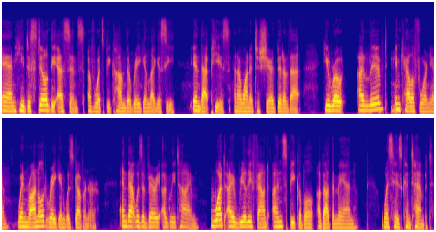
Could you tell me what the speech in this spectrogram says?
and he distilled the essence of what's become the Reagan legacy in that piece. And I wanted to share a bit of that. He wrote, I lived mm. in California when Ronald Reagan was governor, and that was a very ugly time. What I really found unspeakable about the man was his contempt,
